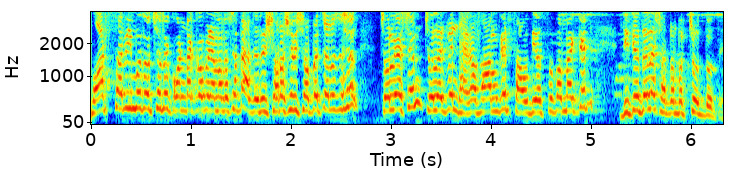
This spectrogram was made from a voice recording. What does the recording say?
হোয়াটসঅ্যাপের মধ্যে হচ্ছে কন্ট্যাক্ট করবেন আমাদের সাথে। আর যদি সরাসরি শপে চলে আসেন চলে আসেন, চলে আসবেন ঢাকা ফার্ম গেট সাউদিয়া সুপার মার্কেট দ্বিতীয় তলায় শপ নাম্বার চোদ্দতে।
